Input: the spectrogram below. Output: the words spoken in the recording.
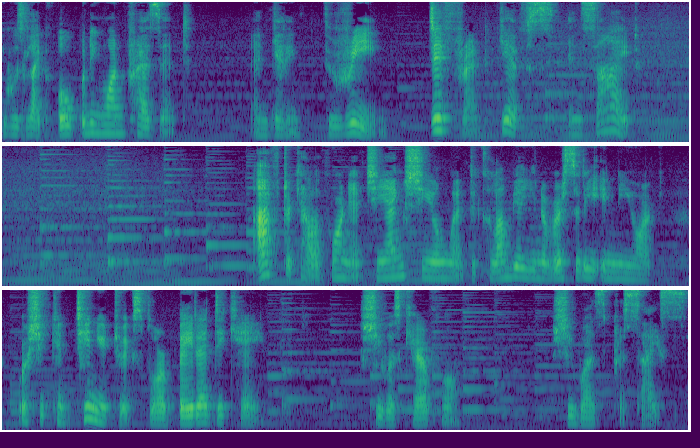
It was like opening one present and getting three different gifts inside. After California, Chien Shiung went to Columbia University in New York, where she continued to explore beta decay. She was careful. She was precise.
